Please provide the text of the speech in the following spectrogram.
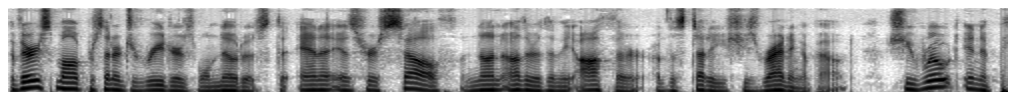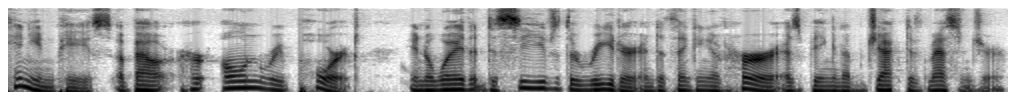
A very small percentage of readers will notice that Anna is herself none other than the author of the study she's writing about. She wrote an opinion piece about her own report in a way that deceives the reader into thinking of her as being an objective messenger.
